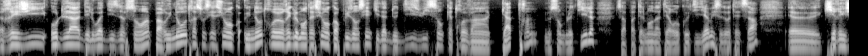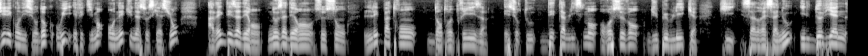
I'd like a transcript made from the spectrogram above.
régie au-delà des lois de 1901 par une autre association, une autre réglementation encore plus ancienne qui date de 1884, me semble-t-il. Ça n'a pas tellement d'intérêt au quotidien, mais ça doit être ça, euh, qui régit les conditions. Donc oui, effectivement, on est une association avec des adhérents. Nos adhérents, ce sont les patrons d'entreprises et surtout d'établissements recevant du public qui s'adressent à nous, ils deviennent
